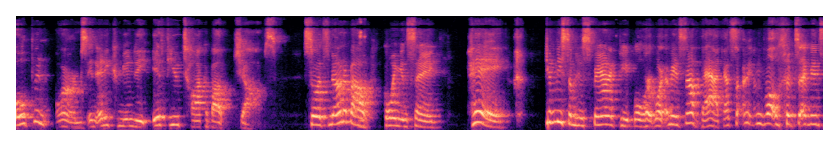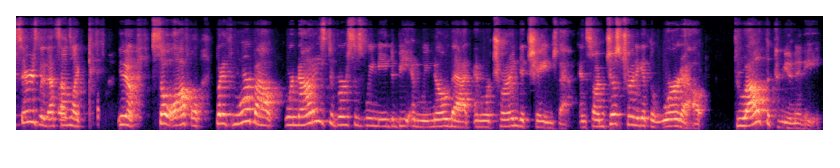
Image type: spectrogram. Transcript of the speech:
open arms in any community if you talk about jobs. So it's not about going and saying, hey, give me some Hispanic people or what. I mean, it's not that. That's, I mean, well, I mean, seriously, that sounds like, you know, so awful. But it's more about we're not as diverse as we need to be, and we know that, and we're trying to change that. And so I'm just trying to get the word out throughout the community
